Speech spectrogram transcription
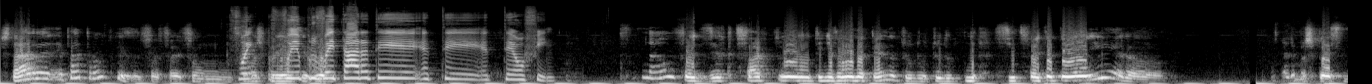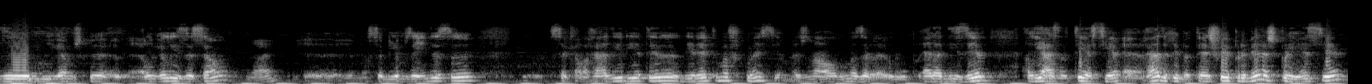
Estar, epá, pronto, foi, foi, foi, um, foi, foi aproveitar até, até, até ao fim. Não, foi dizer que de facto tinha valido a pena, tudo, tudo que tinha sido feito até aí era, era uma espécie de, digamos que, a legalização, não é? Eh, não sabíamos ainda se, se aquela rádio iria ter direito a uma frequência, mas, não, mas eh, era dizer, aliás, a TSF, a Rádio Ribatejo foi a primeira experiência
